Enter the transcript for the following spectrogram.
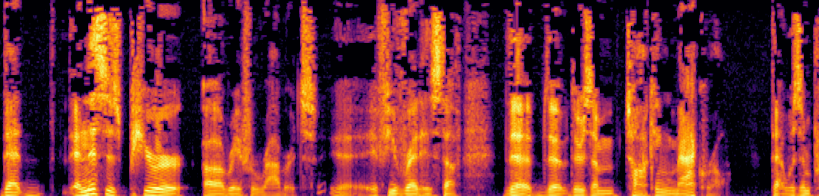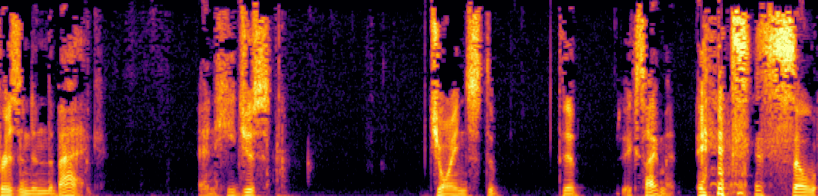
That, and this is pure, uh, Rafer Roberts, uh, if you've read his stuff. The, the, there's a talking mackerel that was imprisoned in the bag. And he just joins the, the excitement. It's, so,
